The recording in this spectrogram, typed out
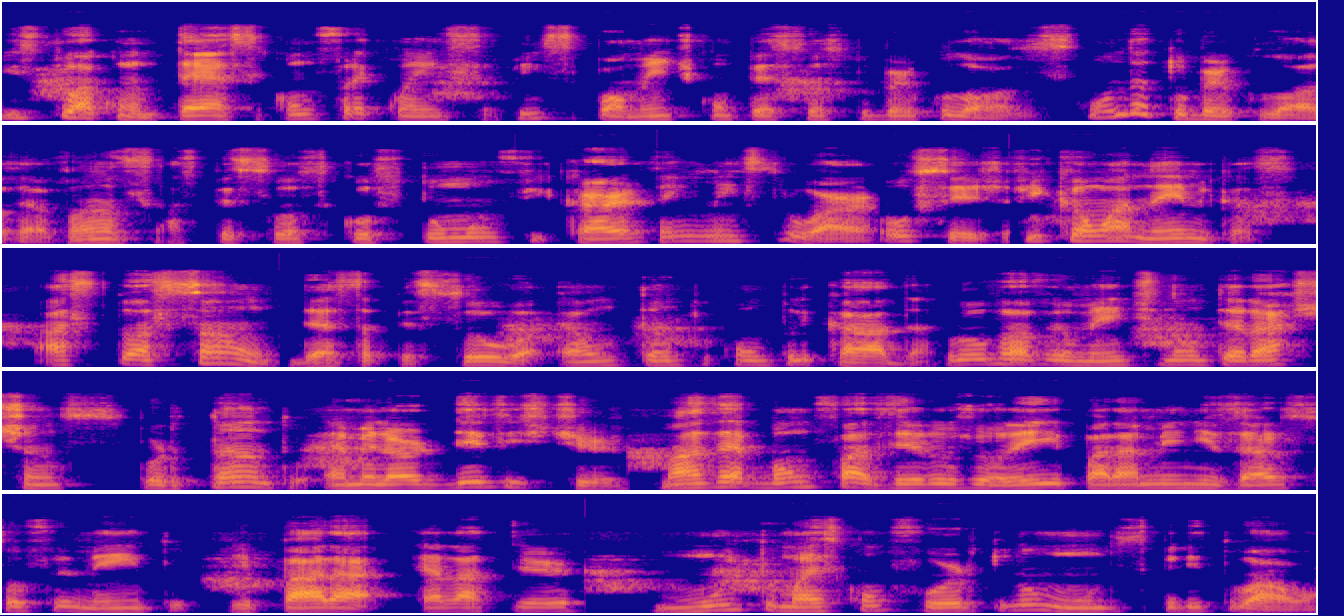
Isto acontece com frequência, principalmente com pessoas tuberculosas. Quando a tuberculose avança, as pessoas costumam ficar sem menstruar, ou seja, ficam anêmicas. A situação dessa pessoa é um tanto complicada. Provavelmente não terá chance. Portanto, é melhor desistir. Mas é bom fazer o jorei para amenizar o sofrimento e para ela ter muito mais conforto no mundo espiritual.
